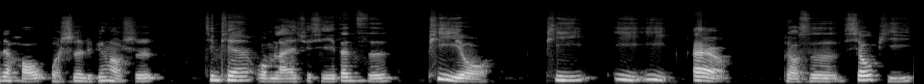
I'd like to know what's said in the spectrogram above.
家好，我是吕冰老师。今天我们来学习单词 peel，p-e-e-l，表示削皮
